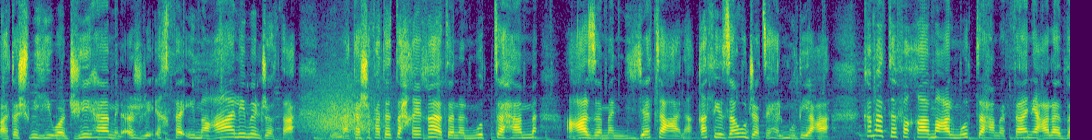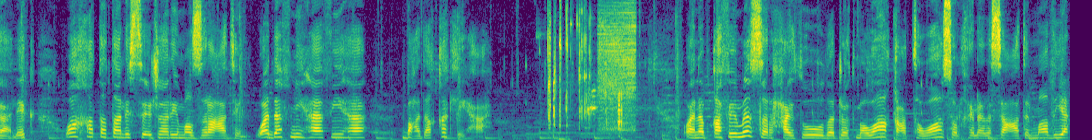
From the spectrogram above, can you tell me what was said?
وتشويه وجهها من أجل إخفاء معالم الجثة فيما كشفت التحقيقات أن المتهم عزم النية على قتل زوجته المذيعة. كما اتفق مع المتهم الثاني على ذلك وخطط لاستئجار مزرعة ودفنها فيها بعد قتلها. ونبقى في مصر حيث ضجت مواقع التواصل خلال الساعات الماضية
